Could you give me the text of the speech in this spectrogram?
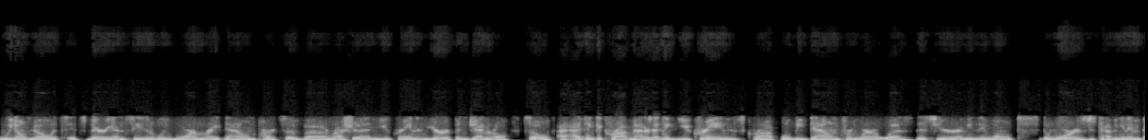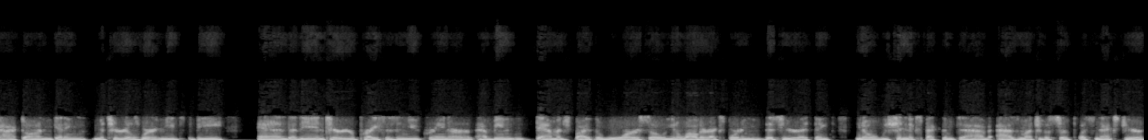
we don't know. It's it's very unseasonably warm right now in parts of uh, Russia and Ukraine and Europe in general. So I, I think the crop matters. I think Ukraine's crop will be down from where it was this year. I mean, they won't. The war is just having an impact on getting materials where it needs to be and uh, the interior prices in Ukraine are have been damaged by the war. So you know, while they're exporting this year, I think you know we shouldn't expect them to have as much of a surplus next year.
